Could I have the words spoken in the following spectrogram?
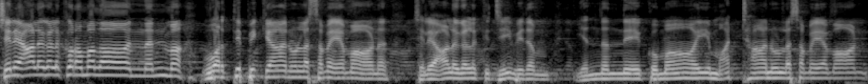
ചില ആളുകൾക്ക് റമദാൻ നന്മ വർദ്ധിപ്പിക്കാനുള്ള സമയമാണ്. ചില ആളുകൾക്ക് ജീവിതം എന്നേക്കുമായി മാറ്റാനുള്ള സമയമാണ്.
